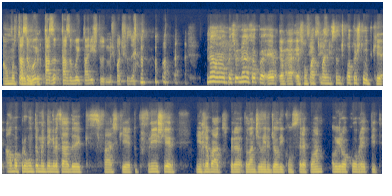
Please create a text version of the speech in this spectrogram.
Há uma estás, pergunta... a, estás, a, estás a boicotar isto tudo, mas podes fazer. Não, não, não, é só para, é, é, é são sim, factos sim, mais sim. interessantes para o teu estudo, que é, há uma pergunta muito engraçada que se faz, que é, tu preferias ser enrabado pela, pela Angelina Jolie com o strap-on ou ir ao com o Brad Pitt?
